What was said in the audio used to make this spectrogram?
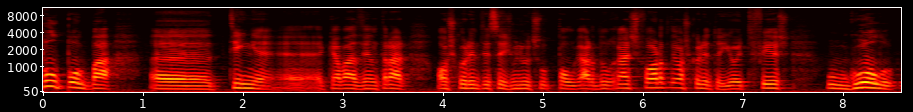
Paul Pogba Uh, tinha uh, acabado de entrar aos 46 minutos para o lugar do Rashford e aos 48 fez o golo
